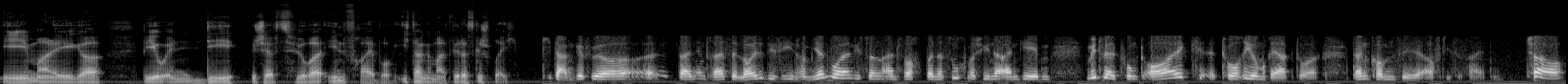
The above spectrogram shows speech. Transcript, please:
ehemaliger BUND-Geschäftsführer in Freiburg. Ich danke mal für das Gespräch. Ich danke für äh, dein Interesse. Leute, die sich informieren wollen, die sollen einfach bei einer Suchmaschine eingeben mitwelt.org Thoriumreaktor. Dann kommen sie auf diese Seiten. Ciao.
